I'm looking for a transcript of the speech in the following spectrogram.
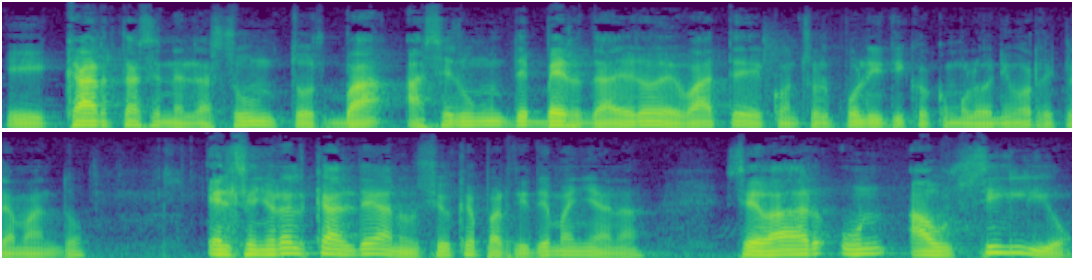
eh, cartas en el asunto, va a hacer un verdadero debate de control político como lo venimos reclamando. El señor alcalde anunció que a partir de mañana se va a dar un auxilio,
